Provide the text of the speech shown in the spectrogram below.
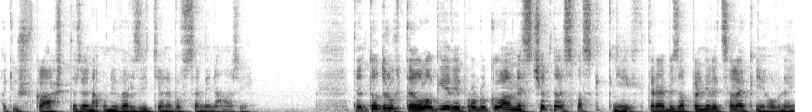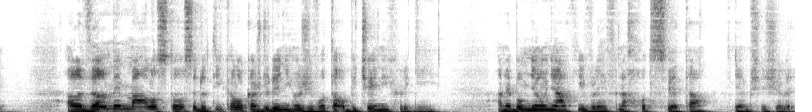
ať už v klášteře, na univerzitě nebo v semináři. Tento druh teologie vyprodukoval nesčetné svazky knih, které by zaplnily celé knihovny, ale velmi málo z toho se dotýkalo každodenního života obyčejných lidí, anebo mělo nějaký vliv na chod světa, v němž žili.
